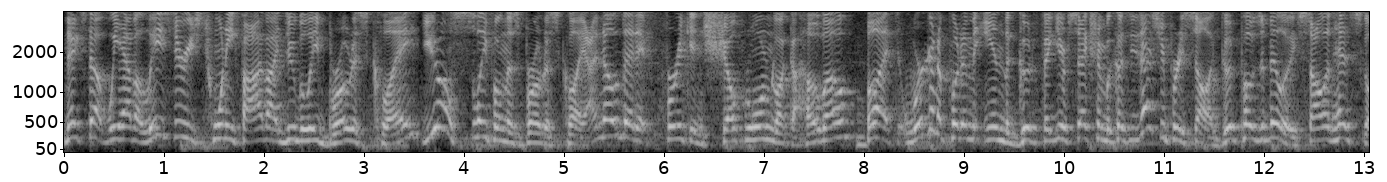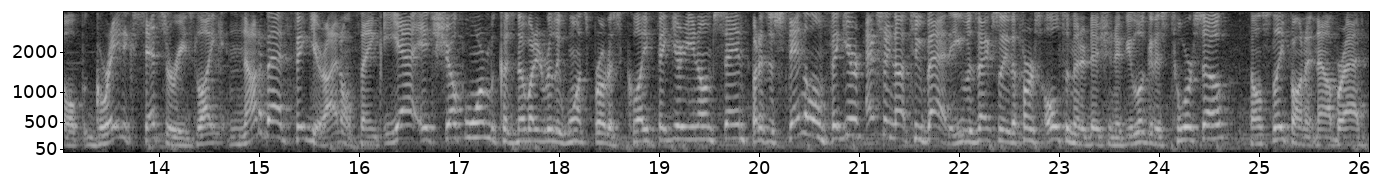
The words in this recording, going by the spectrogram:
Next up, we have Elite Series 25, I do believe Brodus Clay. You don't sleep on this Brodus Clay. I know that it freaking shelf warmed like a hobo, but we're going to put him in the good figure section because he's actually pretty solid. Good posability, solid head sculpt, great accessories. Like, not a bad figure, I don't think. Yeah, it's shelf warm because nobody really wants Brodus Clay figure, you know what I'm saying? But as a standalone figure, actually not too bad. He was actually the first Ultimate Edition. If you look at his torso, don't sleep on it now, Brad.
